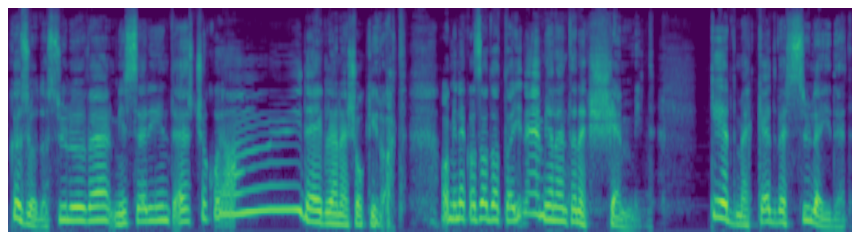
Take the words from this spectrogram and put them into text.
közöld a szülővel, mi szerint ez csak olyan ideiglenes okirat, aminek az adatai nem jelentenek semmit. Kérd meg kedves szüleidet,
